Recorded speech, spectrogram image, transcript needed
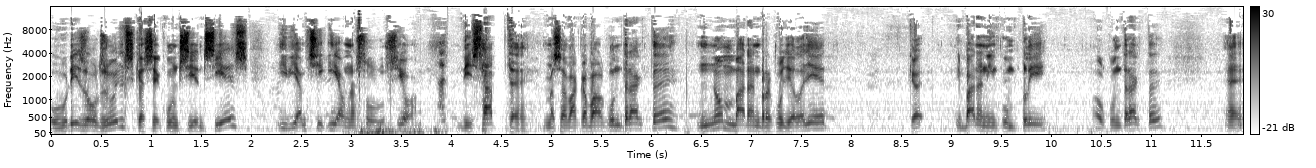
obrís els ulls, que se conscienciés i aviam si hi ha una solució. Dissabte me se va acabar el contracte, no em varen recollir la llet, que varen incomplir el contracte eh?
